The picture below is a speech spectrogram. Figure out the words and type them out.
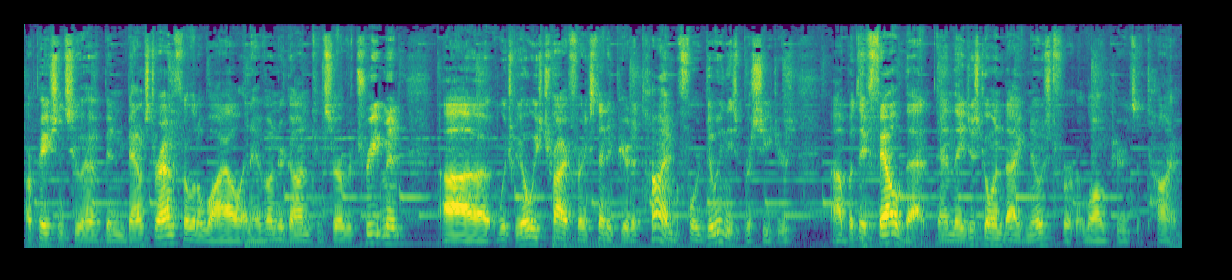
are patients who have been bounced around for a little while and have undergone conservative treatment, uh, which we always try for an extended period of time before doing these procedures, uh, but they failed that and they just go undiagnosed for long periods of time.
